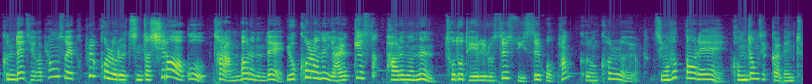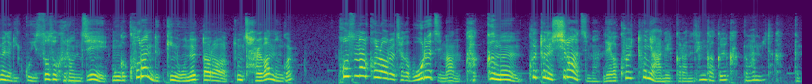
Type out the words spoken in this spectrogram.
근데 제가 평소에 purple 컬러를 진짜 싫어하고 잘 안 바르는데 이 컬러는 얇게 싹 바르면은 저도 daily로 쓸 수 있을 법한 그런 컬러예요. 지금 흑발에 검정 색깔 맨투맨을 입고 있어서 그런지 뭔가 쿨한 느낌이 오늘따라 좀 잘 받는걸? personal 컬러를 제가 모르지만 가끔은 cool tone을 싫어하지만 내가 cool tone이 아닐까라는 생각을 가끔 합니다. 가끔.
